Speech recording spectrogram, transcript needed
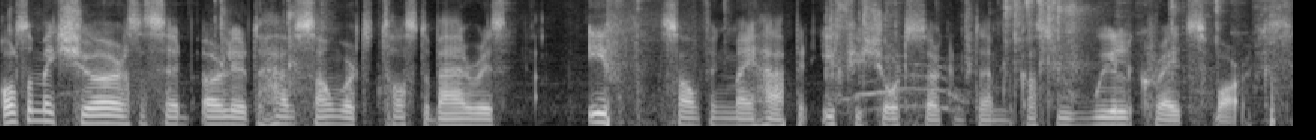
also make sure, as I said earlier, to have somewhere to toss the batteries if something may happen if you short circuit them because you will create sparks.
